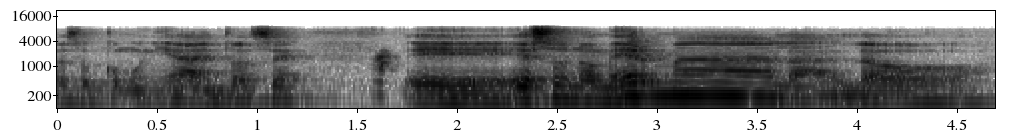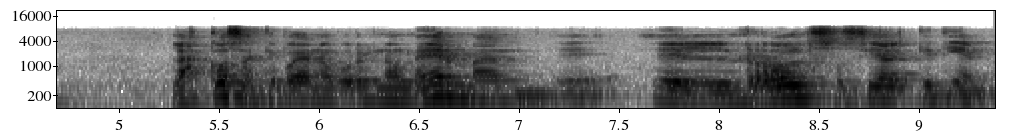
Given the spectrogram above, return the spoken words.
a, sus comunidades. Entonces, eh, eso no merma las cosas que puedan ocurrir, no merman eh, el rol social que tienen.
